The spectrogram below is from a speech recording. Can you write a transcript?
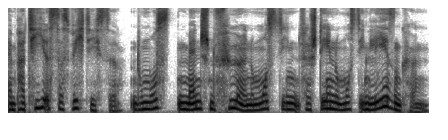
Empathie ist das Wichtigste. Du musst Menschen fühlen, du musst ihn verstehen, du musst ihn lesen können.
